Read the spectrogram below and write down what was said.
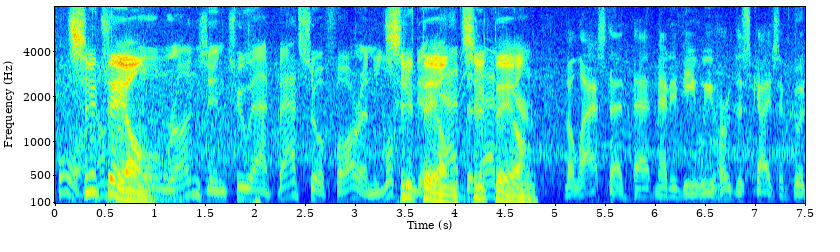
four. 7대 0. Home runs in two at-bats so far and looking to 7대 0 add to that 7대 here. 0 The last at bat, Matty V, we heard this guy's a good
